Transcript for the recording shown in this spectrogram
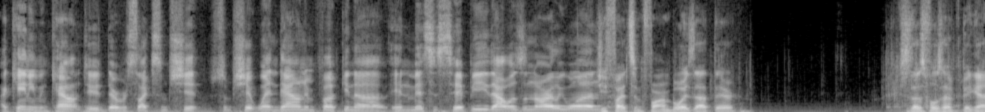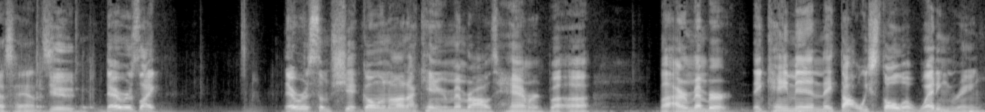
I can't even count dude. There was like some shit some shit went down in fucking uh in mississippi. That was a gnarly one. Did you fight some farm boys out there? Because those fools have big ass hands. dude there was like there was some shit going on. I can't even remember. I was hammered but uh but i remember they came in they thought we stole a wedding ring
